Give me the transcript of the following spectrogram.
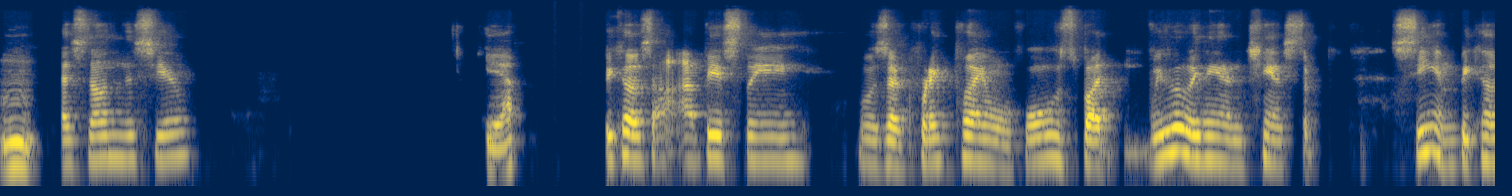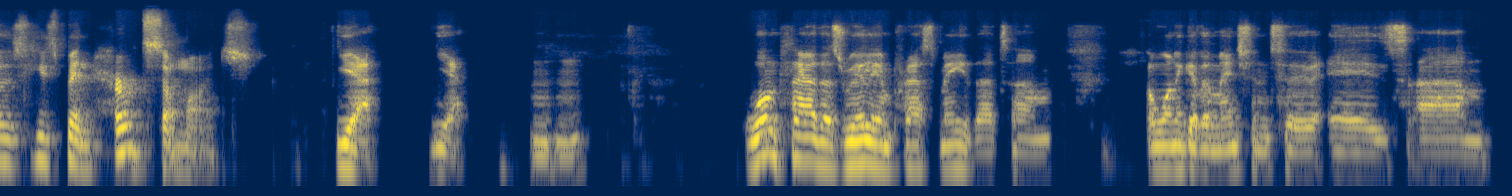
mm. has done this year. Yeah. Because obviously was a great player with Wolves, but we really didn't have a chance to see him because he's been hurt so much. Yeah, yeah. Mm-hmm. One player that's really impressed me that um, I want to give a mention to is um,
